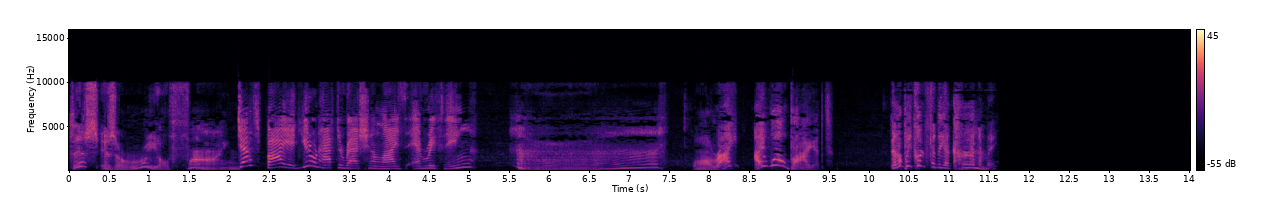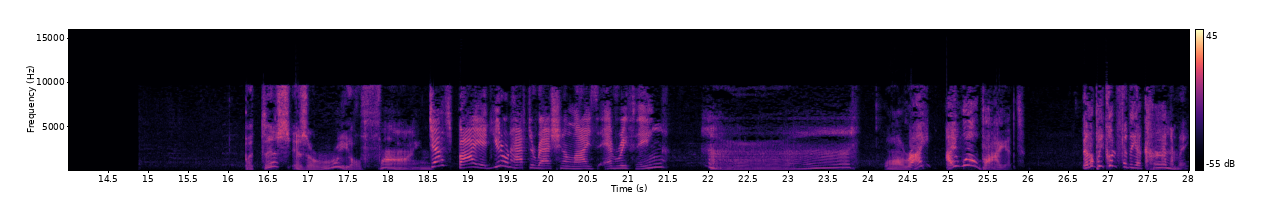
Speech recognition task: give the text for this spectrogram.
This is a real find. Just buy it. You don't have to rationalize everything. Hmm. All right, I will buy it. It'll be good for the economy. But this is a real find. Just buy it. You don't have to rationalize everything. Hmm. All right, I will buy it. It'll be good for the economy.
